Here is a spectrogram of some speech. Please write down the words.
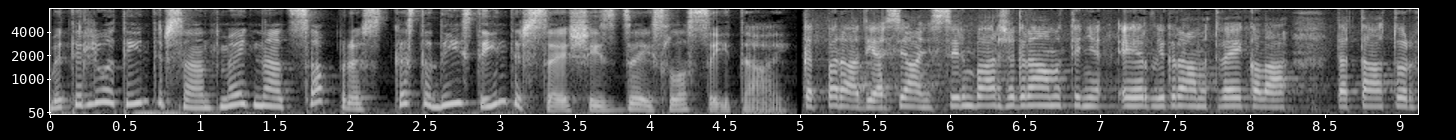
bet ir ļoti interesanti mēģināt saprast, kas tad īsti interesē šīs dzejas lasītāji. Kad parādījās Jāņa Sirmbāža grāmatiņa ērgļu grāmatveikalā, tad tā tur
